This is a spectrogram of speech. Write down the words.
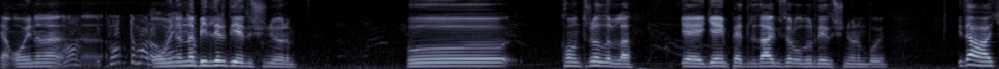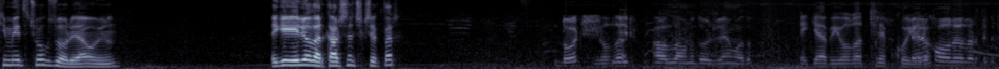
Ya oynana Aa, ip attım ona. oynanabilir diye düşünüyorum. Bu controller'la e, gamepad'le daha güzel olur diye düşünüyorum bu oyun. Bir de hakimiyeti çok zor ya oyunun. Ege geliyorlar karşına çıkacaklar. Dodge Yola- bir Allah onu dodge'layamadım. Ege abi yola trap Beni koyuyorum. kovalıyorlar tık tık.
